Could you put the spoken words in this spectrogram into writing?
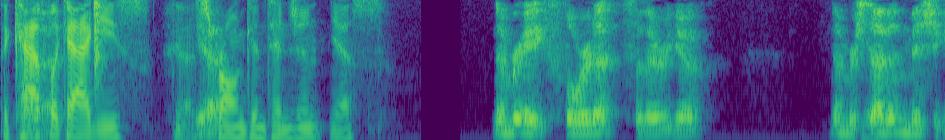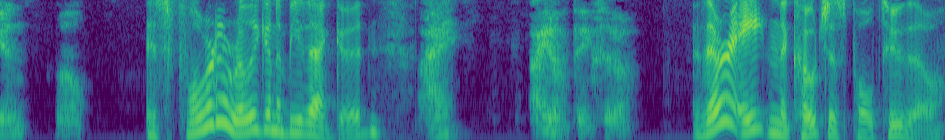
The Catholic Aggies, Uh, yeah. strong contingent. Yes. Number 8, Florida. So there we go. Number 7, Michigan. Well, Is Florida really going to be that good? I I don't think so. They're eight in the coaches poll too, though.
